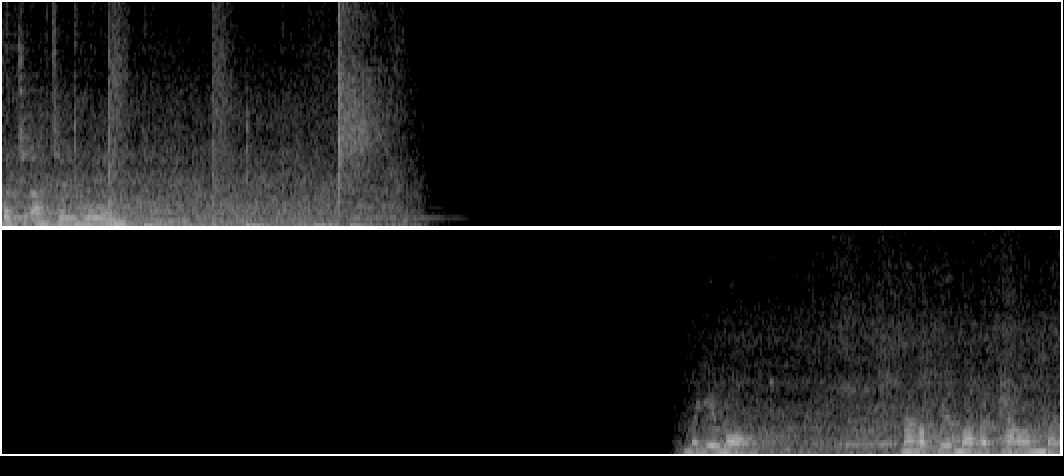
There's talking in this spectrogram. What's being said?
ពិតជាអស្ចារ្យមែនមកយេបងមកកັບរឿងបងមកថាអូនមិន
